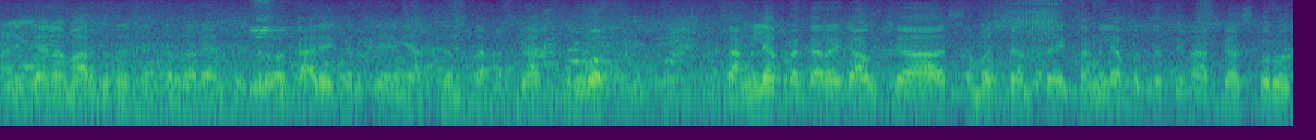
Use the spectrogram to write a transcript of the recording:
आणि त्याला मार्गदर्शन करणारे आमचे सर्व कार्यकर्ते आणि अत्यंत अभ्यासपूर्वक चांगल्या प्रकारे गावच्या समस्यांचा एक चांगल्या पद्धतीनं अभ्यास करून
